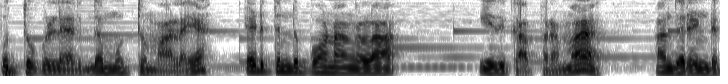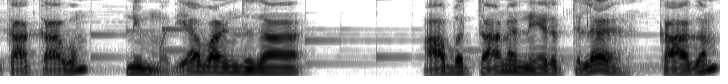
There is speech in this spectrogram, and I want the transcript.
புத்துக்குள்ள இருந்த முத்து மாலைய எடுத்துட்டு போனாங்களாம். இதுக்கப்புறமா அந்த ரெண்டு காக்காவும் நிம்மதியா வாழ்ந்துதான். ஆபத்தான நேரத்துல காகம்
